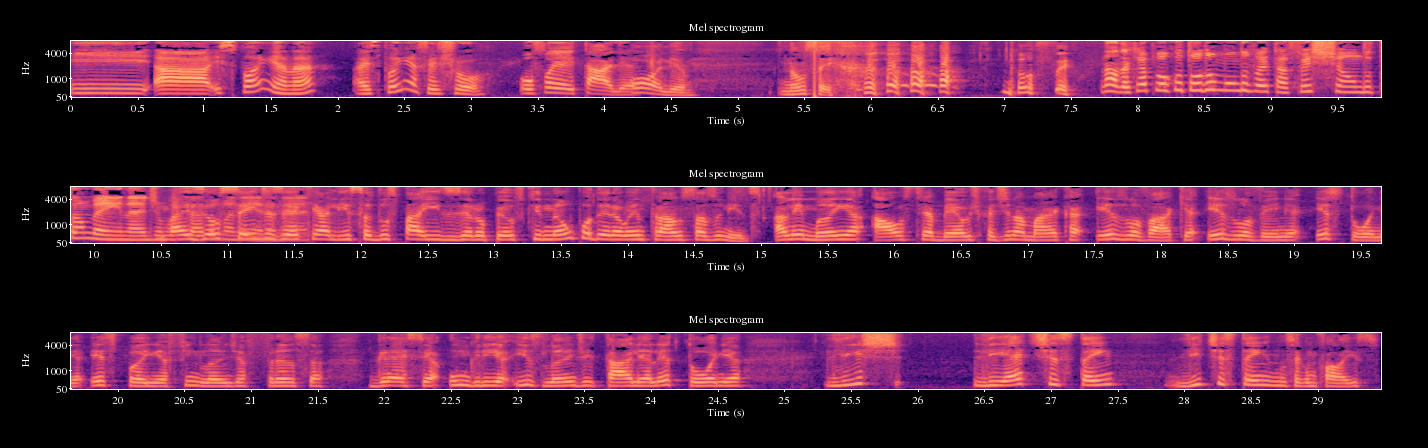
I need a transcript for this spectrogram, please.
e a Espanha, né? A Espanha fechou. Ou foi a Itália? Olha, não sei. não sei. Não, daqui a pouco todo mundo vai estar tá fechando também, né? De uma Mas eu maneira, sei dizer né? que é a lista dos países europeus que não poderão entrar nos Estados Unidos: Alemanha, Áustria, Bélgica, Dinamarca, Eslováquia, Eslovênia, Estônia, Espanha, Finlândia, França, Grécia, Hungria, Islândia, Itália, Letônia, Lich... Liechtenstein, Liechtenstein, não sei como falar isso.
